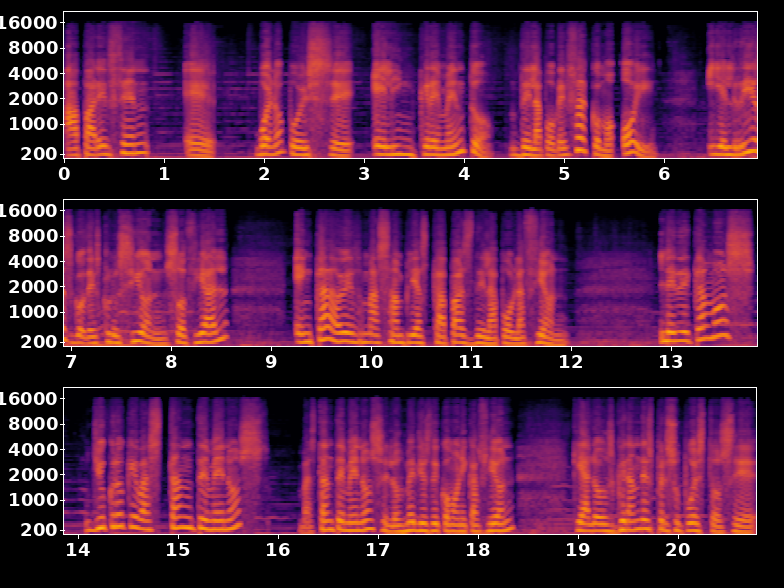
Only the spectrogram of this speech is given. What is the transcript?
aparecen, eh, bueno, pues eh, el incremento de la pobreza como hoy y el riesgo de exclusión social en cada vez más amplias capas de la población. Le dedicamos, yo creo que bastante menos, bastante menos en los medios de comunicación que a los grandes presupuestos eh,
